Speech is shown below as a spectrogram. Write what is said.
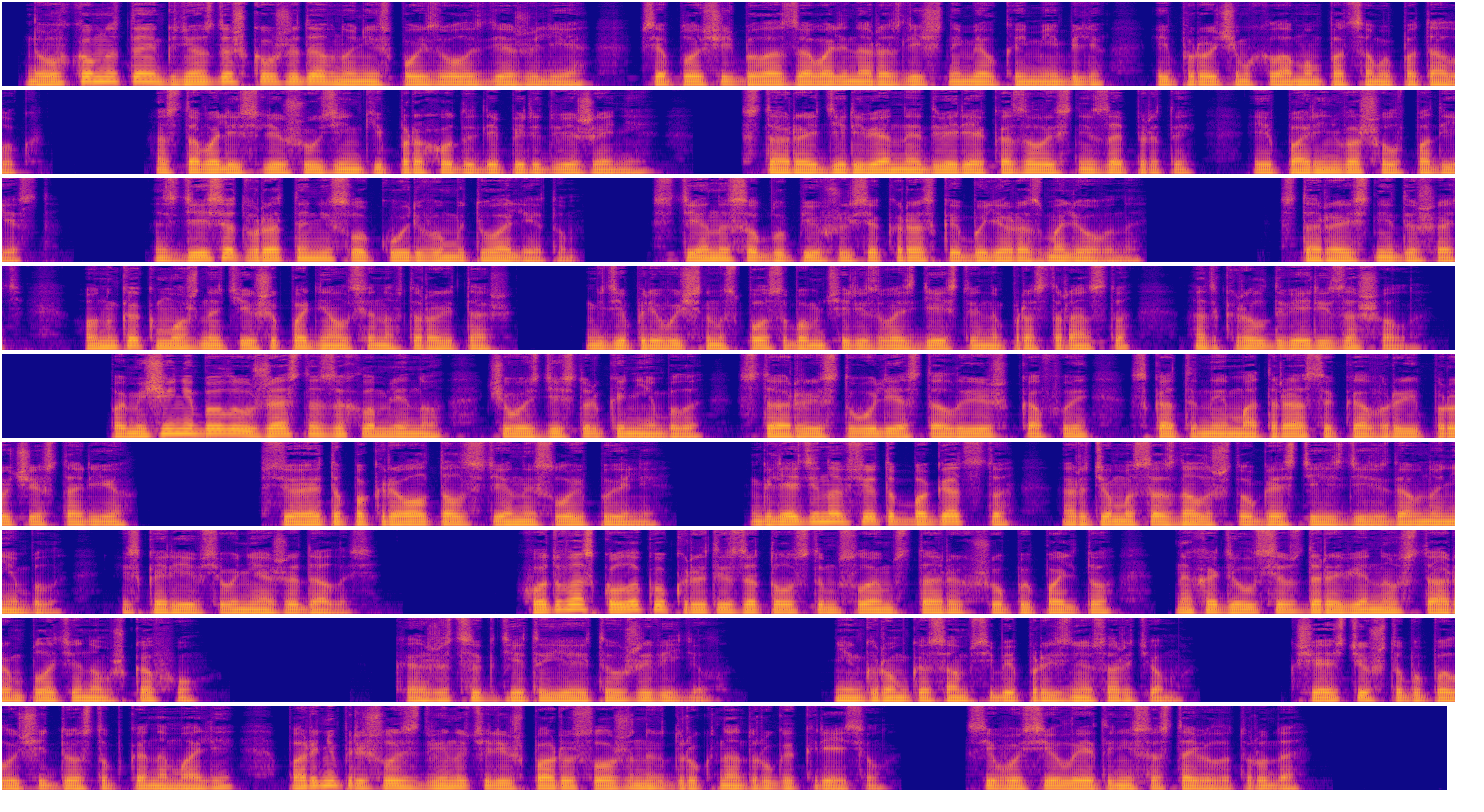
Двухкомнатное гнездышко уже давно не использовалось для жилья, вся площадь была завалена различной мелкой мебелью и прочим хламом под самый потолок. Оставались лишь узенькие проходы для передвижения, Старая деревянная дверь оказалась не запертой, и парень вошел в подъезд. Здесь отвратно несло куревом и туалетом. Стены с облупившейся краской были размалеваны. Стараясь не дышать, он как можно тише поднялся на второй этаж, где привычным способом через воздействие на пространство открыл дверь и зашел. Помещение было ужасно захламлено, чего здесь только не было. Старые стулья, столы, шкафы, скатанные матрасы, ковры и прочее старье. Все это покрывал толстенный слой пыли. Глядя на все это богатство, Артём осознал, что гостей здесь давно не было и, скорее всего, не ожидалось. Ход в осколок, укрытый за толстым слоем старых шуб и пальто, находился в здоровенном старом платяном шкафу. «Кажется, где-то я это уже видел», — негромко сам себе произнес Артём. К счастью, чтобы получить доступ к аномалии, парню пришлось сдвинуть лишь пару сложенных друг на друга кресел. С его силой это не составило труда.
